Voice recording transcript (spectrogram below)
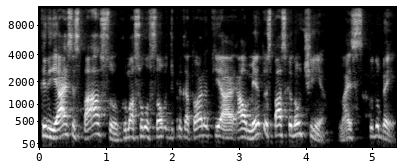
criar esse espaço com uma solução de precatório que a, aumenta o espaço que eu não tinha, mas tudo bem.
